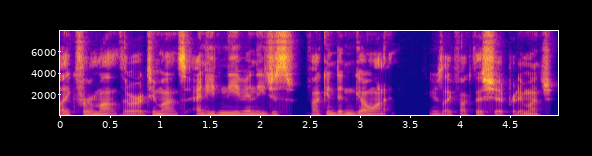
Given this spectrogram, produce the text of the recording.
like for a month or two months. And he didn't even, he just fucking didn't go on it. He was like, fuck this shit pretty much.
